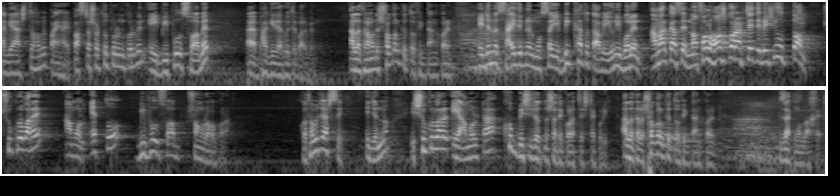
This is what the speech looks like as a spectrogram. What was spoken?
আগে আসতে হবে, পায়ে হয় পাঁচটা শর্ত পূরণ করবেন, এই বিপুল সোয়াবের ভাগিদার হতে পারবেন। আল্লাহ আমাদের সকলকে তৌফিক দান করেন। এই জন্য সাইদ ইবনুল মুসাইয়্যিব বিখ্যাত তাবে উনি বলেন, আমার কাছে নফল হজ করার চাইতে বেশি উত্তম শুক্রবারে আমল, এত বিপুল সব সংগ্রহ করা। কথা বুঝে আসছে? এই জন্য এই শুক্রবারের এই আমলটা খুব বেশি যত্নের সাথে করার চেষ্টা করি। আল্লাহ তালা সকলকে তৌফিক দান করেন। জাকমুল্লাহ খের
